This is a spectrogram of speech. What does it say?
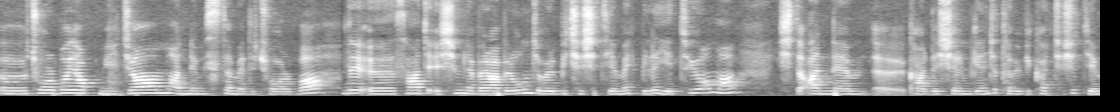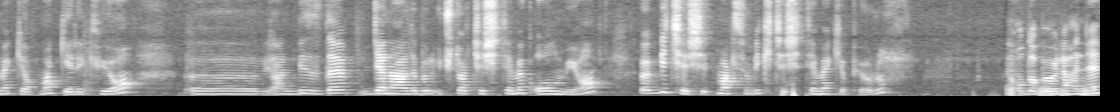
Ee, çorba yapmayacağım. Annem istemedi çorba. De e, sadece eşimle beraber olunca böyle bir çeşit yemek bile yetiyor ama işte annem, e, kardeşlerim gelince tabii birkaç çeşit yemek yapmak gerekiyor. Ee, yani bizde genelde böyle 3-4 çeşit yemek olmuyor. Böyle bir çeşit, maksimum iki çeşit yemek yapıyoruz. O da böyle hani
